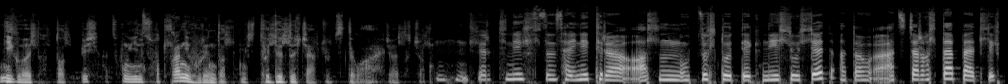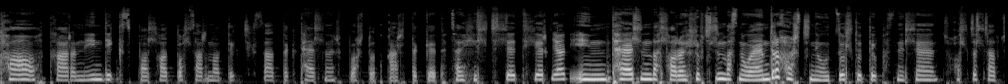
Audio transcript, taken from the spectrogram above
нэг ойлголт бол биш. Зөвхөн энэ судалгааны хүрээнд бол ингэж төлөөлүүлж авч үздэг байгаа гэж ойлгож байна. Тэгэхээр чиний хэлсэн саяны тэр олон үзүүлэлтүүдийг нийлүүлээд одоо аз жаргалтай байдлыг тоон утгаар нь индекс болгоод улс орнуудыг чагсаадаг тайлан репортууд гардаг гэд сая хэлчлээ. Тэгэхээр яг энэ тайланд болохоор ихэвчлэн бас нөгөө амьдрах орчны үзүүлэлтүүдийг бас нэлээд чухалчилж авч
